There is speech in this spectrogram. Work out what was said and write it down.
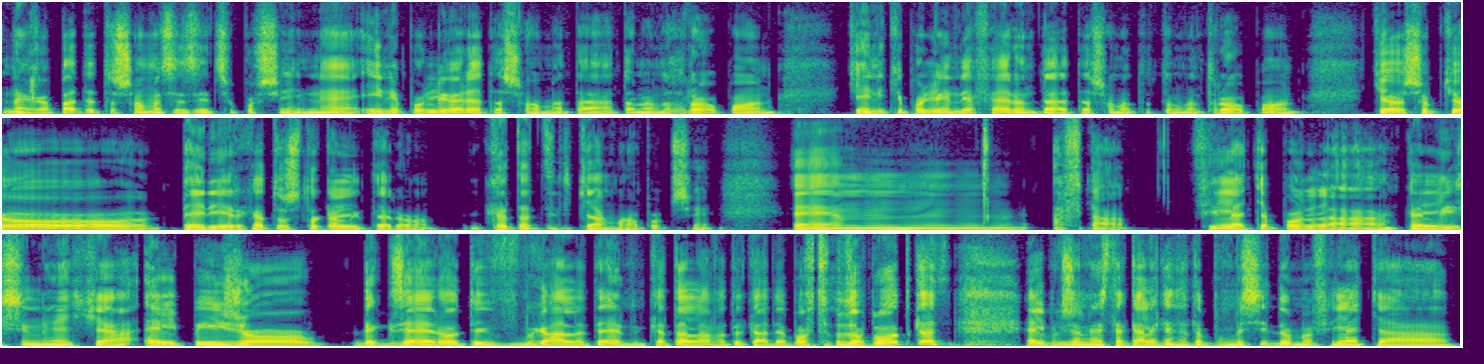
Να αγαπάτε το σώμα σας έτσι όπως είναι. Είναι πολύ ωραία τα σώματα των ανθρώπων και είναι και πολύ ενδιαφέροντα τα σώματα των ανθρώπων. Και όσο πιο περίεργα, τόσο το καλύτερο, κατά τη δικιά μου άποψη. Ε, αυτά. Φιλάκια πολλά, καλή συνέχεια. Ελπίζω, δεν ξέρω ότι βγάλετε, αν καταλάβατε κάτι από αυτό το podcast. Ελπίζω να είστε καλά και θα τα πούμε σύντομα. Φιλάκια.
